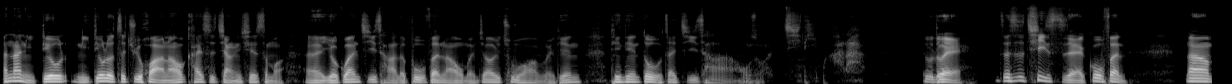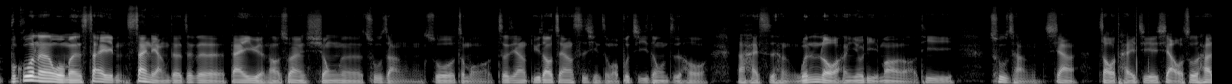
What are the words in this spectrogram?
啊，那你丢你丢了这句话，然后开始讲一些什么？呃，有关稽查的部分啊，我们教育处啊，每天天天都有在稽查。我说气你妈啦，对不对？这是气死哎，过分。那不过呢，我们善善良的这个代议员哦，虽然凶了处长，说怎么这样遇到这样事情怎么不激动之后，那还是很温柔、很有礼貌的替处长下找台阶下。我说他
